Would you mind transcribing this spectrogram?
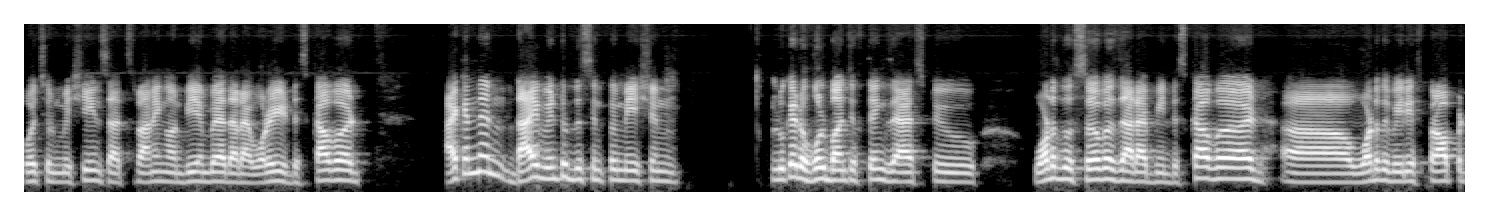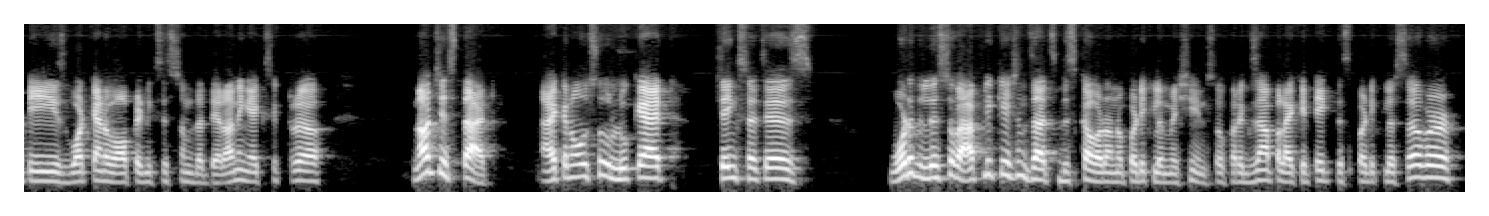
virtual machines that's running on VMware that I've already discovered. I can then dive into this information, look at a whole bunch of things as to what are the servers that have been discovered, uh, what are the various properties, what kind of operating system that they're running, etc. Not just that, I can also look at things such as what are the list of applications that's discovered on a particular machine. So for example, I could take this particular server,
